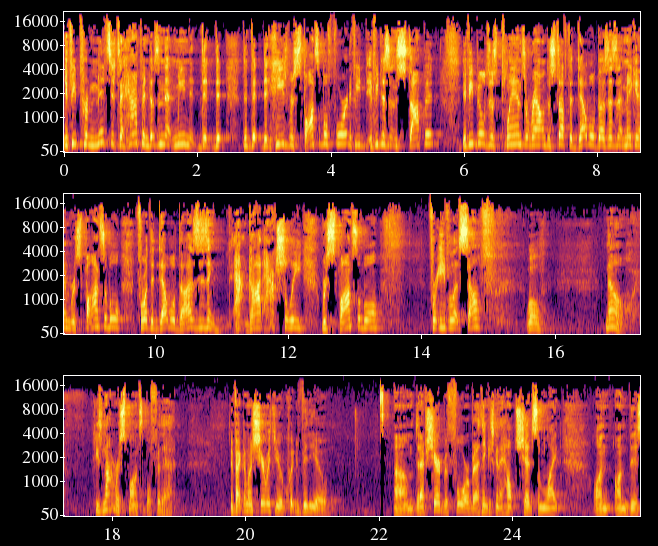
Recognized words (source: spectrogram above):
if He permits it to happen, doesn't that mean that that, that, that, that He's responsible for it? If He if He doesn't stop it, if He builds His plans around the stuff the devil does, doesn't it make Him responsible for what the devil does? Isn't God actually responsible? for evil itself? Well, no, he's not responsible for that. In fact, I'm going to share with you a quick video um, that I've shared before, but I think it's going to help shed some light on, on this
